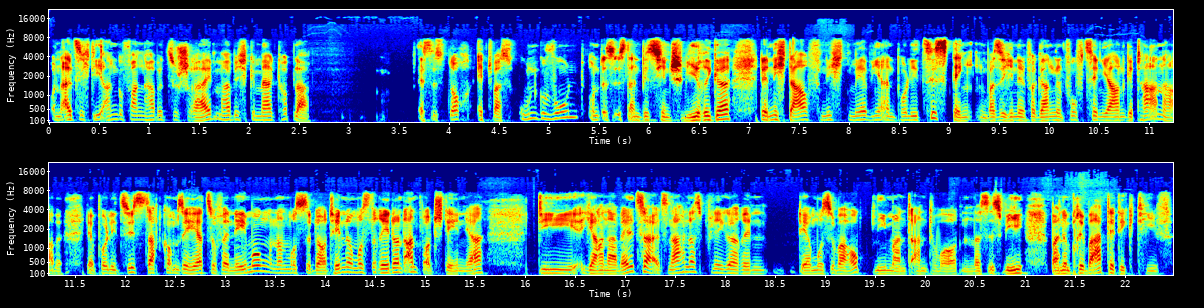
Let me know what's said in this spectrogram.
Und als ich die angefangen habe zu schreiben, habe ich gemerkt, hoppla, es ist doch etwas ungewohnt und es ist ein bisschen schwieriger, denn ich darf nicht mehr wie ein Polizist denken, was ich in den vergangenen 15 Jahren getan habe. Der Polizist sagt, kommen Sie her zur Vernehmung und dann musste dorthin und musste Rede und Antwort stehen, ja. Die Jana Welzer als Nachlasspflegerin, der muss überhaupt niemand antworten. Das ist wie bei einem Privatdetektiv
